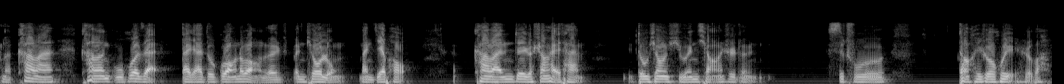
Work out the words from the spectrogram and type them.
那看完看完《古惑仔》，大家都光着膀子奔条龙，满街跑。看完这个《上海滩》，都像许文强似的四处当黑社会是吧？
